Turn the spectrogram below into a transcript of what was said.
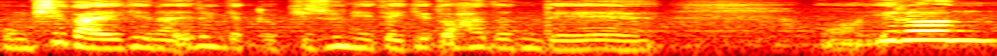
공시가액이나 이런 게 또 기준이 되기도 하던데, 어, 이런,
